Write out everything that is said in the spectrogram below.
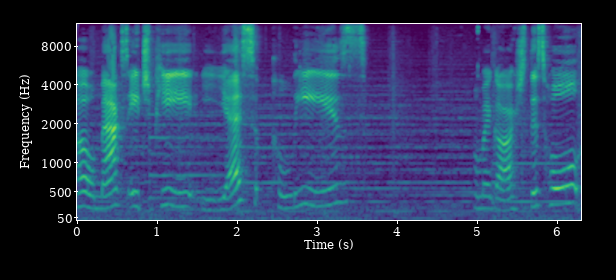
Oh, max HP. Yes, please. Oh my gosh. This whole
